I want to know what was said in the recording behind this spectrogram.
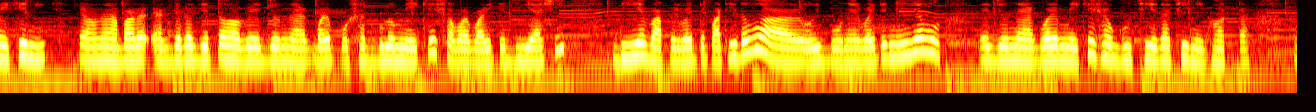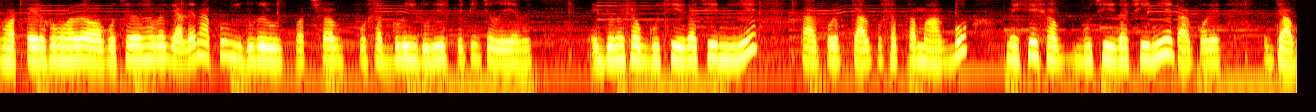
মেখে নিই কেননা আবার এক জায়গায় যেতে হবে, এর জন্য একবারে প্রসাদগুলো মেখে সবার বাড়িতে দিয়ে আসি। দিয়ে বাপের বাড়িতে পাঠিয়ে দেবো আর ওই বোনের বাড়িতে নিয়ে যাব। এর জন্য একবারে মেখে সব গুছিয়ে গাছিয়ে নিই ঘরটা। ঘরটা এরকম হলে অগোছালোভাবে গেলে না খুব ইঁদুরের উৎপাত। সব প্রসাদগুলো ইঁদুরের পেটেই চলে যাবে। এর জন্য সব গুছিয়ে গাছিয়ে নিয়ে তারপরে চাল প্রসাদটা মাখবো, মেখে সব গুছিয়ে গাছিয়ে নিয়ে তারপরে যাব।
